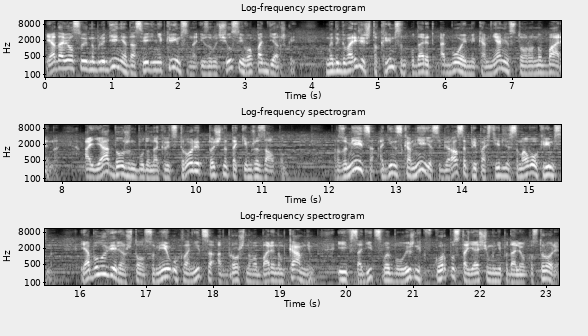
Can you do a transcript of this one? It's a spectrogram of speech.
Я довел свои наблюдения до сведения Кримсона и заручился его поддержкой. Мы договорились, что Кримсон ударит обоими камнями в сторону барина, а я должен буду накрыть Строри точно таким же залпом. Разумеется, один из камней я собирался припасти для самого Кримсона. Я был уверен, что сумею уклониться от брошенного барином камнем и всадить свой булыжник в корпус стоящему неподалеку Строри.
